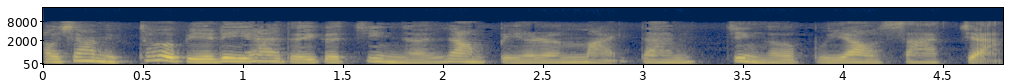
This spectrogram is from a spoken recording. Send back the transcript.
好像你特别厉害的一个技能，让别人买单，进而不要杀价。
